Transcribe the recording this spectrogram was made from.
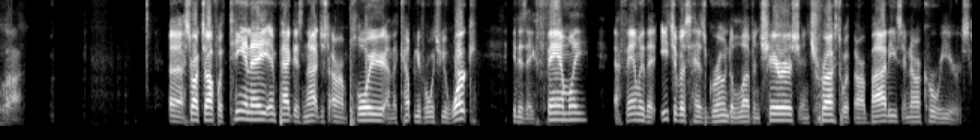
Lie. Uh, starts off with TNA Impact is not just our employer and the company for which we work, it is a family, a family that each of us has grown to love and cherish and trust with our bodies and our careers,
